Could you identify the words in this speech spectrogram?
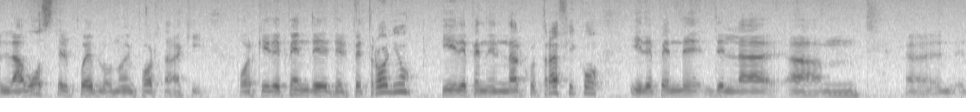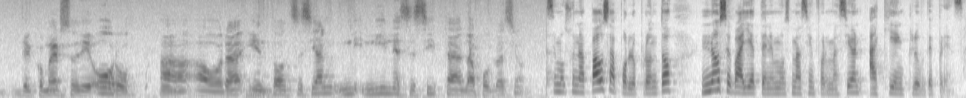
La voz del pueblo no importa aquí, porque depende del petróleo y depende del narcotráfico y depende de la... Eh, de comercio de oro ah, ahora y entonces ya ni, necesita la población. Hacemos una pausa, por lo pronto no se vaya, tenemos más información aquí en Club de Prensa.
